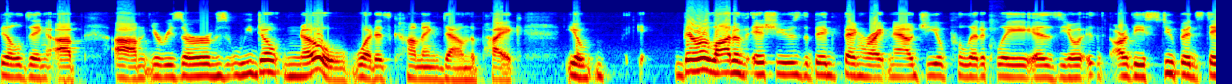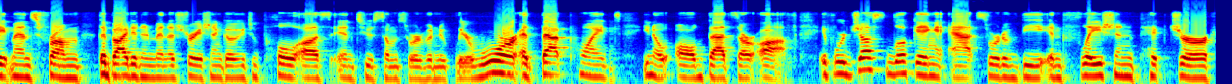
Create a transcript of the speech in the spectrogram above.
building up um, your reserves, we don't know what is coming down the pike. You know, there are a lot of issues. The big thing right now, geopolitically, is you know, are these stupid statements from the Biden administration going to pull us into some sort of a nuclear war? At that point, you know, all bets are off. If we're just looking at sort of the inflation picture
